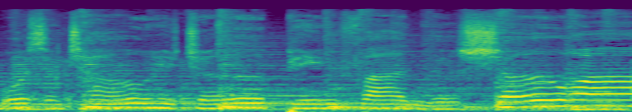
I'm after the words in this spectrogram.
我想超越这平凡的生活，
